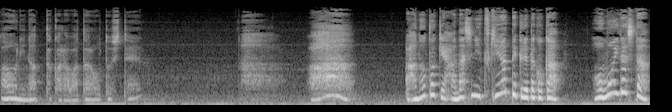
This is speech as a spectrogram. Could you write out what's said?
青になったから渡ろうとして。あああの時話に付き合ってくれた子か。思い出した。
